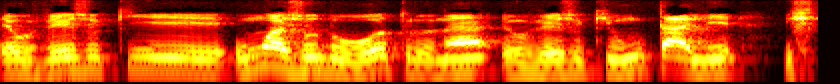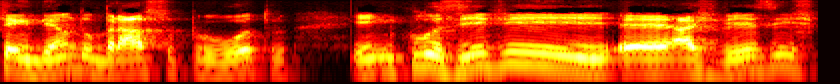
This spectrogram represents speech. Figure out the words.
eu vejo que um ajuda o outro, né? Eu vejo que um está ali estendendo o braço para o outro, inclusive é, às vezes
